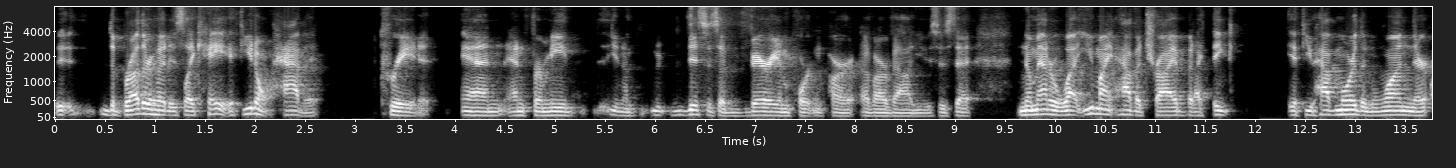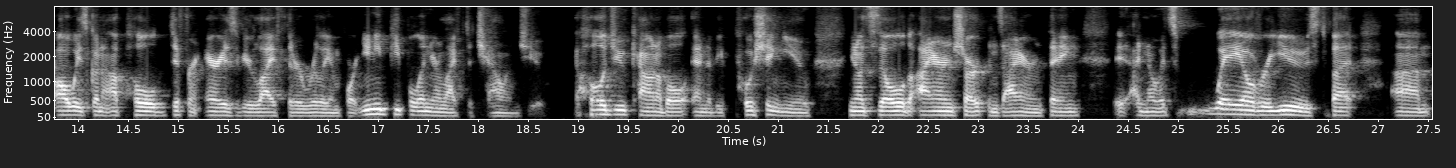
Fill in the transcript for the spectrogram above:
the brotherhood is like hey if you don't have it create it and and for me you know this is a very important part of our values is that no matter what you might have a tribe but i think if you have more than one they're always going to uphold different areas of your life that are really important. You need people in your life to challenge you to hold you accountable and to be pushing you. You know it's the old iron sharpens iron thing. I know it's way overused but um,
